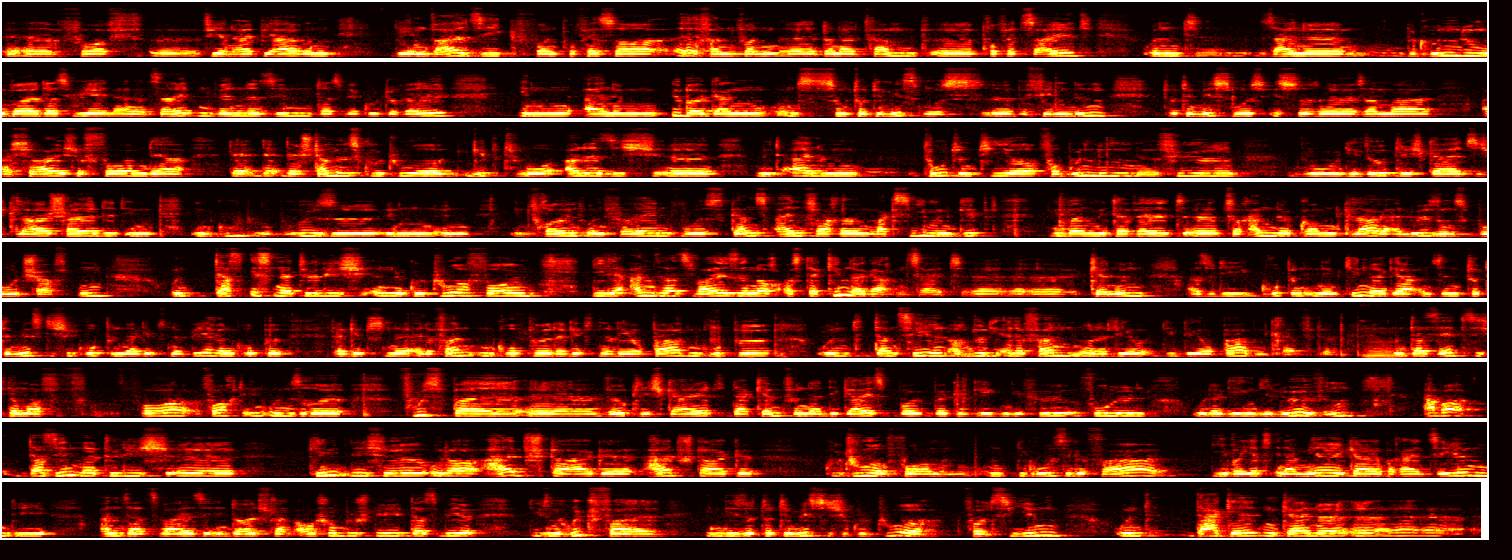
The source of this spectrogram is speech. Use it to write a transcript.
äh, vor äh, viereinhalb Jahren den Wahlsieg von Professor äh, von, von äh, Donald Trump äh, prophezeit und seine Begründung war, dass wir in einer Zeitenwende sind, dass wir kulturell in einem Übergang uns zum Totemismus äh, befinden. Totemismus ist so eine, sagen wir mal, archaische Form der, der, der, der Stammeskultur gibt, wo alle sich äh, mit einem toten Tier verbunden fühlen, wo die Wirklichkeit sich klar scheidet in, in Gut und Böse, in, in, in Freund und Feind, wo es ganz einfache Maximen gibt, wie man mit der Welt äh, Rande kommt, klare Erlösungsbotschaften. Und das ist natürlich eine Kulturform, die wir ansatzweise noch aus der Kindergartenzeit äh, äh, kennen. Also die Gruppen in den Kindergärten sind totemistische Gruppen. Da gibt es eine Bärengruppe, da gibt es eine Elefantengruppe, da gibt es eine Leopardengruppe und dann zählen auch nur die Elefanten oder die Leopardenkräfte. Mhm. Und das setzt sich nochmal fort in unsere Fußballwirklichkeit. Äh, da kämpfen dann die Geißböcke gegen die Fohlen oder gegen die Löwen. Aber das sind natürlich äh, kindliche oder halbstarke, halbstarke Kulturformen. Und die große Gefahr, die wir jetzt in Amerika bereits sehen, die ansatzweise in Deutschland auch schon besteht, dass wir diesen Rückfall in diese totemistische Kultur vollziehen und da gelten keine äh, äh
